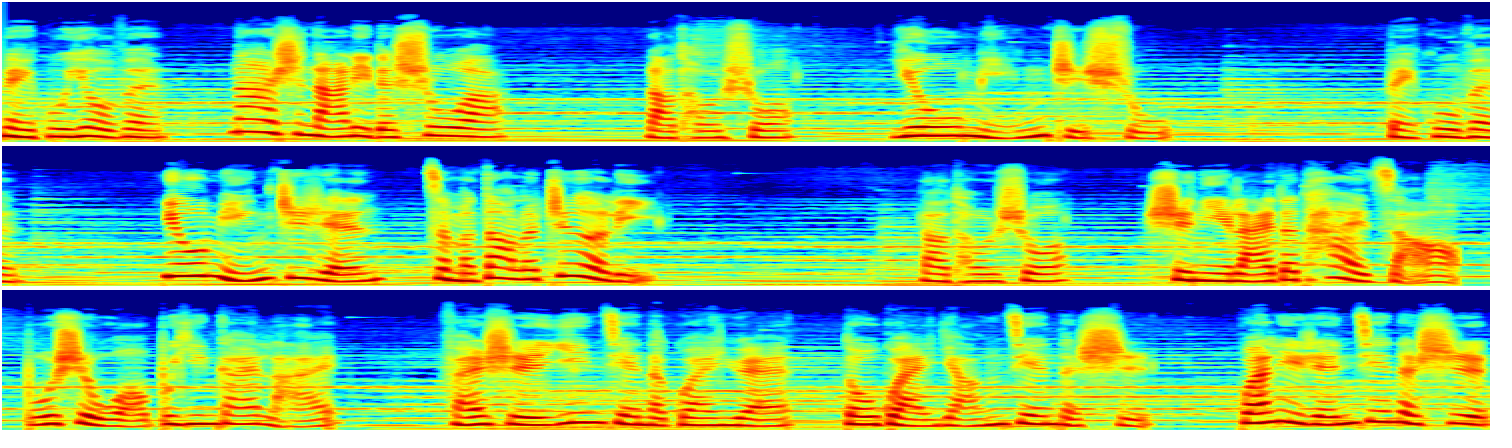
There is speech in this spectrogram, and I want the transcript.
韦固又问：“那是哪里的书啊？”老头说：“幽冥之书。”韦固问：“幽冥之人怎么到了这里？”老头说：“是你来的太早，不是我不应该来。凡是阴间的官员都管阳间的事，管理人间的事，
